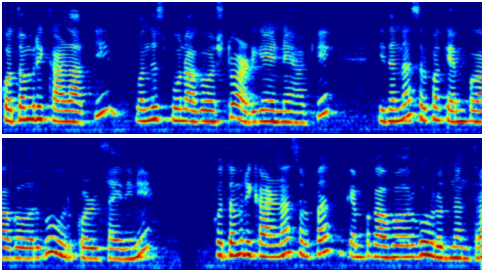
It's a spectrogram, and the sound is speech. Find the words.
ಕೊತ್ತಂಬರಿ ಕಾಳು ಹಾಕಿ, ಒಂದು ಸ್ಪೂನ್ ಆಗುವಷ್ಟು ಅಡುಗೆ ಎಣ್ಣೆ ಹಾಕಿ ಇದನ್ನು ಸ್ವಲ್ಪ ಕೆಂಪಗಾಗೋವರೆಗೂ ಹುರ್ಕೊಳ್ತಾ ಇದ್ದೀನಿ. ಕೊತ್ತಂಬರಿ ಕಾಳನ್ನ ಸ್ವಲ್ಪ ಕೆಂಪಗಾಗೋವರೆಗೂ ಹುರಿದ ನಂತರ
